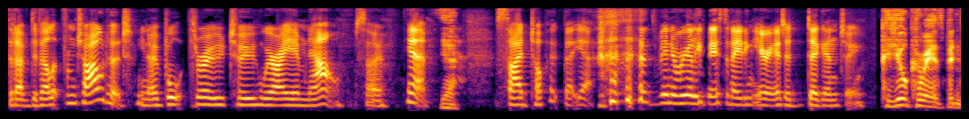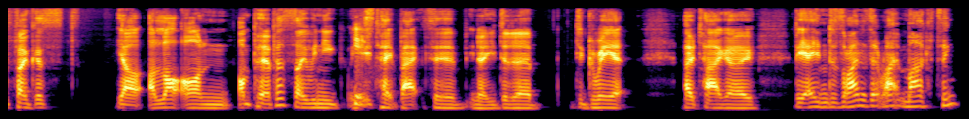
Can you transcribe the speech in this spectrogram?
that I've developed from childhood, you know, brought through to where I am now. So, yeah. Yeah. side topic, but yeah, it's been a really fascinating area to dig into. Because your career has been focused, yeah, a lot on on purpose. So when you when yes. you take back to, you know, you did a degree at Otago, BA in design, is that right? Marketing?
